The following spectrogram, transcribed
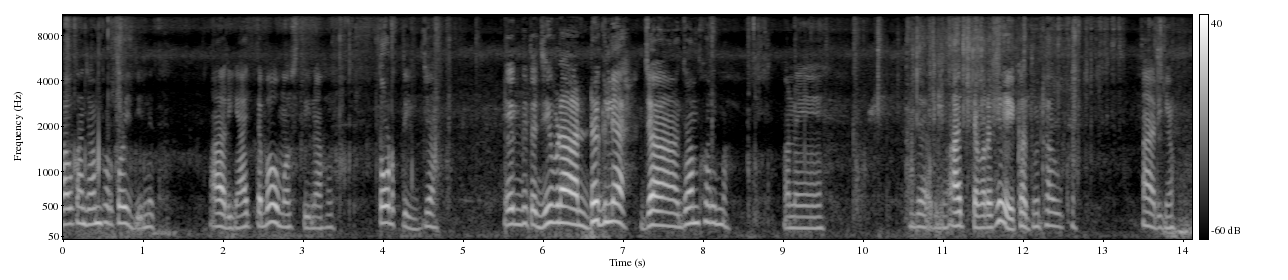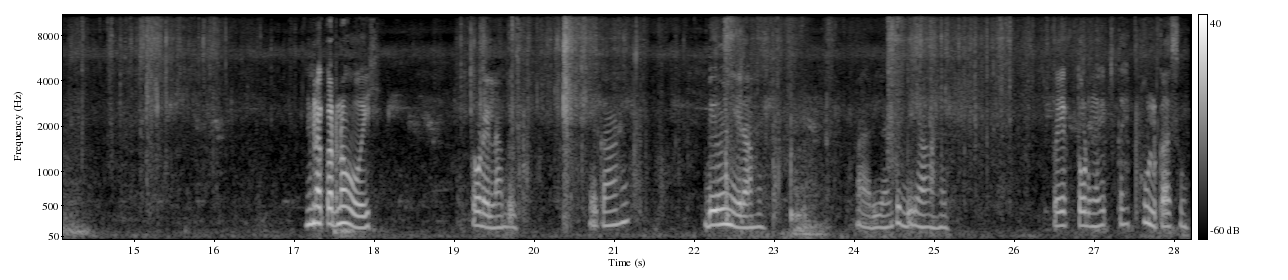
ઠાવકા જામફળ કોઈ દી નથી. રહી આજ તો બહુ મસ્તી ના તોડતી જ જા. એક દી તો જીવડા ઢગલ્યા જા જામફળીમાં. અને જા આજ તમારે હે એકાદું ઠાવકું આ રહ્યું. નકર ન હોય. તોડેલા બે. એક આ હે. બે ઉનેરા હે. રહ્યા છે, બે આ હે. તો એક તોડવું એક તો ફૂલ કાશું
